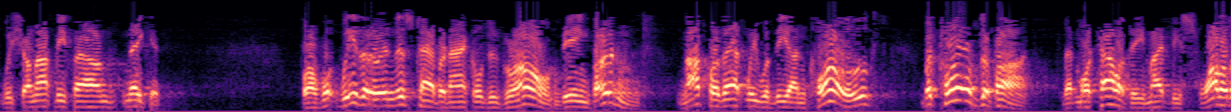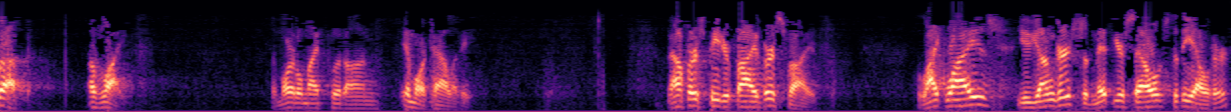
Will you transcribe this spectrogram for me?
we shall not be found naked. For we that are in this tabernacle do groan, being burdened, not for that we would be unclothed, but clothed upon, that mortality might be swallowed up of life. The mortal might put on immortality. Now 1 Peter 5 verse 5. Likewise, you younger, submit yourselves to the elder.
